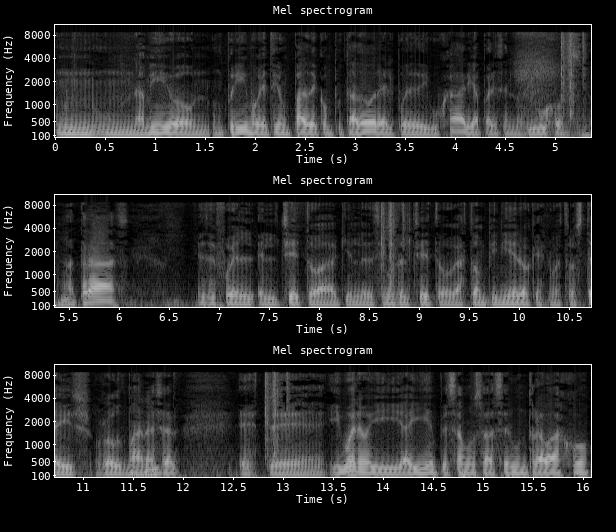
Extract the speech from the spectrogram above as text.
un, amigo, un, primo que tiene un pad de computadora, él puede dibujar y aparecen los dibujos atrás. Ese fue el, Cheto, a quien le decimos el Cheto, Gastón Piñero, que es nuestro stage road manager. este, y bueno, y ahí empezamos a hacer un trabajo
